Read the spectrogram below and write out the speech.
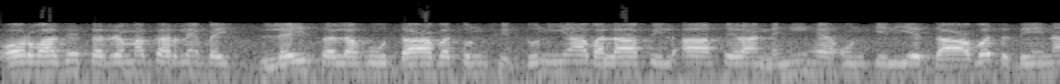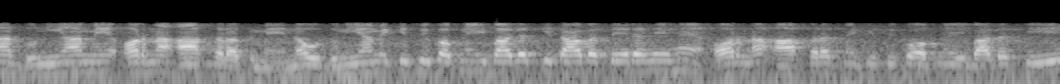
اور واضح ترجمہ کر لیں بھائی لئی صلاح دعوت فی دنیا ولا فی الآخرہ نہیں ہے ان کے لیے دعوت دینا دنیا میں اور نہ آخرت میں۔ نہ وہ دنیا میں کسی کو اپنی عبادت کی دعوت دے رہے ہیں اور نہ آخرت میں کسی کو اپنی عبادت کی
